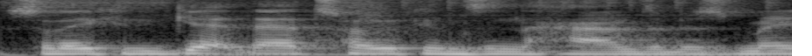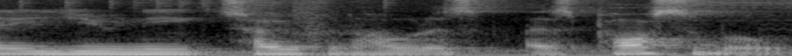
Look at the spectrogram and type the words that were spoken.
so they can get their tokens in the hands of as many unique token holders as possible.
